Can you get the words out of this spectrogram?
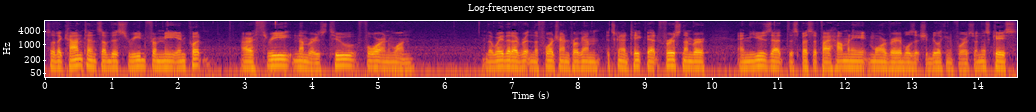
So the contents of this read from me input are three numbers, 2, 4, and 1 the way that I've written the Fortran program, it's going to take that first number and use that to specify how many more variables it should be looking for. So in this case,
